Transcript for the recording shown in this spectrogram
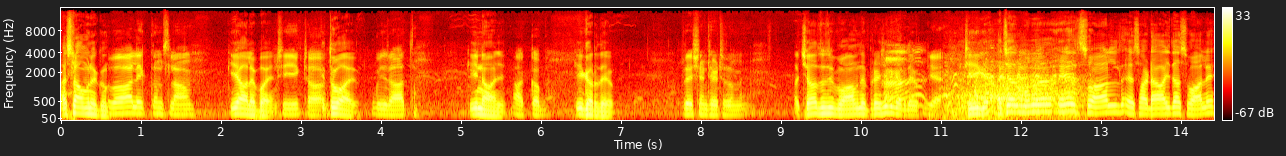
ਅਸਲਾਮ ਵਾਲੇਕੁਮ ਵਾਲੇਕੁਮ ਸਲਾਮ ਕੀ ਹਾਲ ਹੈ ਭਾਈ ਠੀਕ ਠਾਕ ਕਿੱਥੋਂ ਆਏ ਹੋ गुजरात ਕੀ ਨਾਂ ਜੀ आकब ਕੀ ਕਰਦੇ ਹੋ ऑपरेशन थिएटर में ਅੱਛਾ ਤੁਸੀਂ ਬਾਮ ਦੇ ਪ੍ਰੈਸ਼ਰ ਕਰਦੇ ਹੋ या ਠੀਕ ਹੈ ਅੱਛਾ ਮਤਲਬ ਇਹ ਸਵਾਲ ਇਹ ਸਾਡਾ ਅੱਜ ਦਾ ਸਵਾਲ ਹੈ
